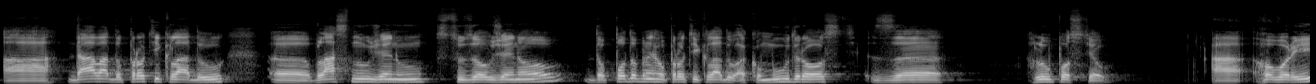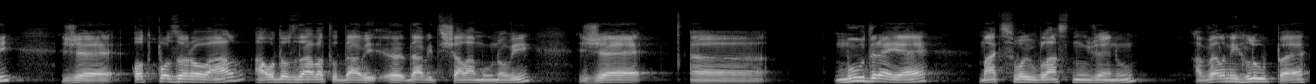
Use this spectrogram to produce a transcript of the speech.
a dáva do protikladu uh, vlastnú ženu s cudzou ženou do podobného protikladu ako múdrosť s hlúposťou. A hovorí, že odpozoroval a odovzdáva to David, David Šalamúnovi, že Múdre je mať svoju vlastnú ženu a veľmi hlúpe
